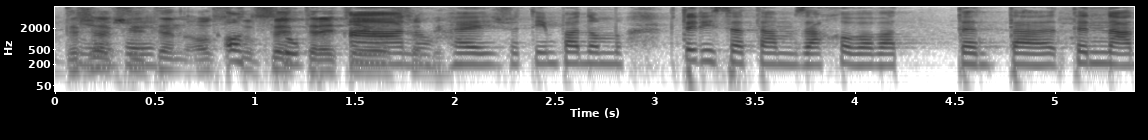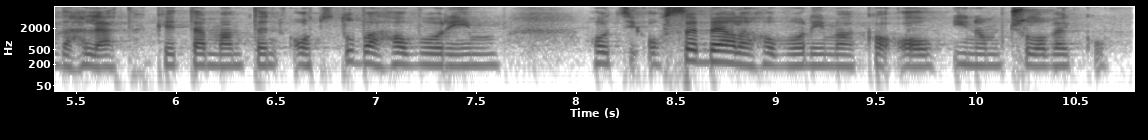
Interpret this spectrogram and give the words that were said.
Držať si ten odstup tej tretej áno, osoby. hej, že tým pádom vtedy sa tam zachováva ten, tá, ten nadhľad, keď tam mám ten odstup a hovorím hoci o sebe, ale hovorím ako o inom človeku.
